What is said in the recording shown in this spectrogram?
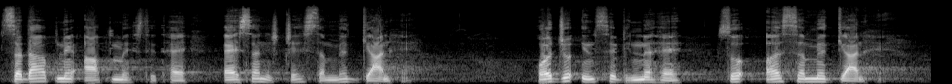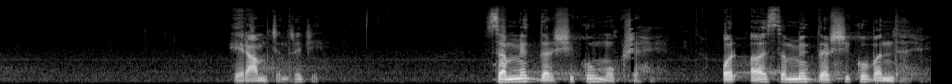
सदा अपने आप में स्थित है, ऐसा निश्चय सम्यक ज्ञान है। और जो इनसे भिन्न है, सो असम्यक ज्ञान है। हे रामचंद्र जी, सम्यक दर्शी को मोक्ष है और असम्यक दर्शी को बंध है,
